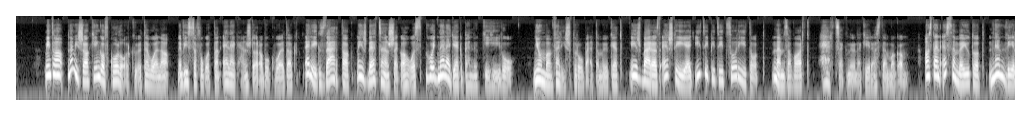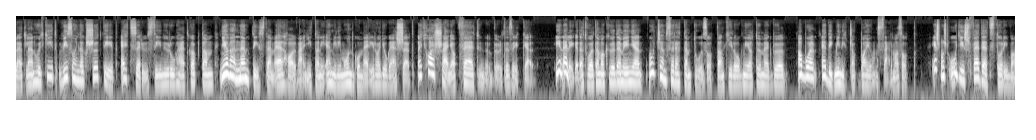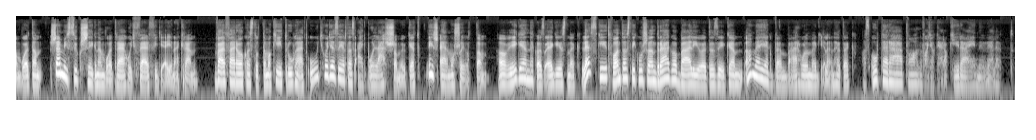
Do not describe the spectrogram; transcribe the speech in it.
Mintha nem is a King of Color küldte volna, visszafogottan elegáns darabok voltak, elég zártak és decensek ahhoz, hogy ne legyek bennük kihívó. Nyomban fel is próbáltam őket, és bár az estéi egy icipicit szorított, nem zavart, hercegnőnek éreztem magam. Aztán eszembe jutott, nem véletlen, hogy két viszonylag sötét, egyszerű színű ruhát kaptam. Nyilván nem tisztem elhalványítani Emily Montgomery ragyogását egy harsányabb, feltűnőbb öltözékkel. Én elégedett voltam a küldeménnyel, úgysem szerettem túlzottan kilógni a tömegből, abból eddig mindig csak bajom származott. És most úgy is fedett sztoriban voltam, semmi szükség nem volt rá, hogy felfigyeljenek rám. Válfára akasztottam a két ruhát úgy, hogy azért az ágyból lássam őket, és elmosolyodtam. A vége ennek az egésznek lesz két fantasztikusan drága báli öltözékem, amelyekben bárhol megjelenhetek, az operában, vagy akár a királynő előtt.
